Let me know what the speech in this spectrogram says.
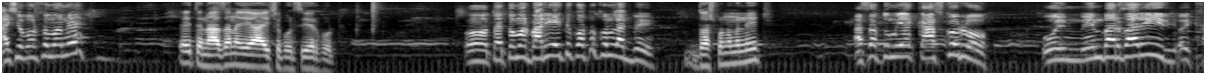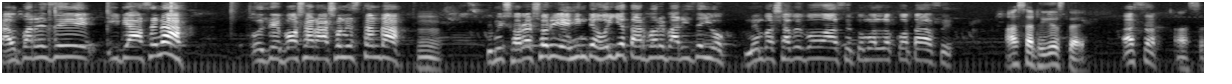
আইসে বর্ষ মানে? এই তো না জানাই আইসে পড়ছি এয়ারপোর্ট। ও তাই তোমার বাড়ি আইতে কতক্ষণ লাগবে? দশ পনেরো মিনিট। আচ্ছা তুমি এক কাজ করো। ওই মেম্বার বাড়ির ওই খালপারে যে ইটা আছে না ওই যে বসার আসন স্থানটা। তুমি সরাসরি এহিন্দে হইয়া তারপরে বাড়ি যাই হোক। মেম্বার সাহেব বাবা আছে তোমার লোক কথা আছে। আচ্ছা ঠিক আছে তাই। আচ্ছা। আচ্ছা।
